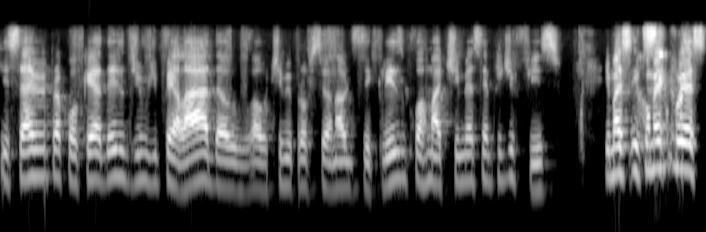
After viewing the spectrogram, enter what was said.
que serve para qualquer, desde o time de pelada ao, ao, time profissional de ciclismo, formar time é sempre difícil. E, mas, e, como é que foi essa,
